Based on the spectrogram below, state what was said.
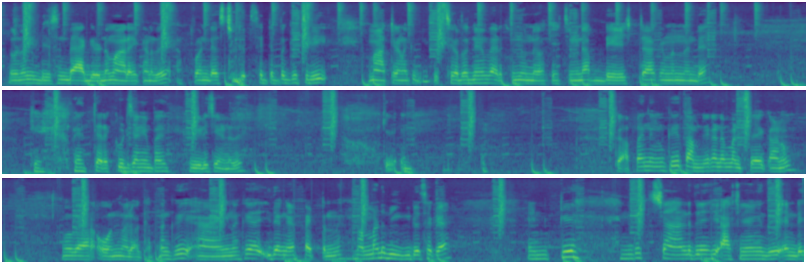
അതുകൊണ്ടാണ് ബിസിനസ് ബാക്ക്ഗ്രൗണ്ട് മാറിയേക്കണത്. അപ്പോൾ എന്റെ സെറ്റപ്പൊക്കെ ഇച്ചിരി മാറ്റങ്ങളൊക്കെ ചെറുതായിട്ട് വരുത്തുന്നുണ്ട് ഓക്കെ ഇച്ചിരി അപ്ഡേറ്റ് ആക്കണമെന്നുണ്ട് ഓക്കെ അപ്പോൾ ഞാൻ തിരക്ക് പിടിച്ചാണ് ഞാൻ ഇപ്പോൾ വീഡിയോ ചെയ്യണത്. ഓക്കെ അപ്പം നിങ്ങൾക്ക് തമ്മിൽ കണ്ടാൽ മനസ്സിലായി കാണും. അപ്പോൾ വേറെ ഒന്നുമല്ല. ഓക്കെ അപ്പം നിങ്ങൾക്ക് നിങ്ങൾക്ക് ഇതെങ്ങനെ പെട്ടെന്ന് നമ്മുടെ വീഡിയോസൊക്കെ എനിക്ക് എന്റെ ചാനൽ ആക്ച്വലി ഞാൻ ഇത് എന്റെ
